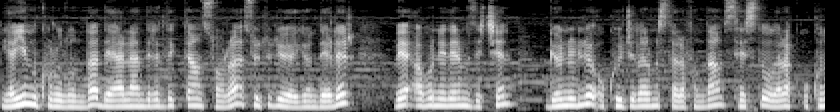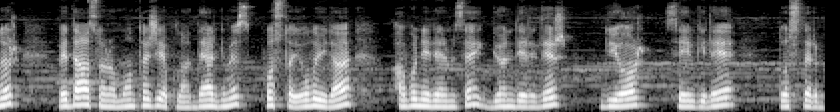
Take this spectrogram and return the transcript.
yayın kurulunda değerlendirildikten sonra stüdyoya gönderilir ve abonelerimiz için gönüllü okuyucularımız tarafından sesli olarak okunur ve daha sonra montajı yapılan dergimiz posta yoluyla abonelerimize gönderilir diyor sevgili dostlarım.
